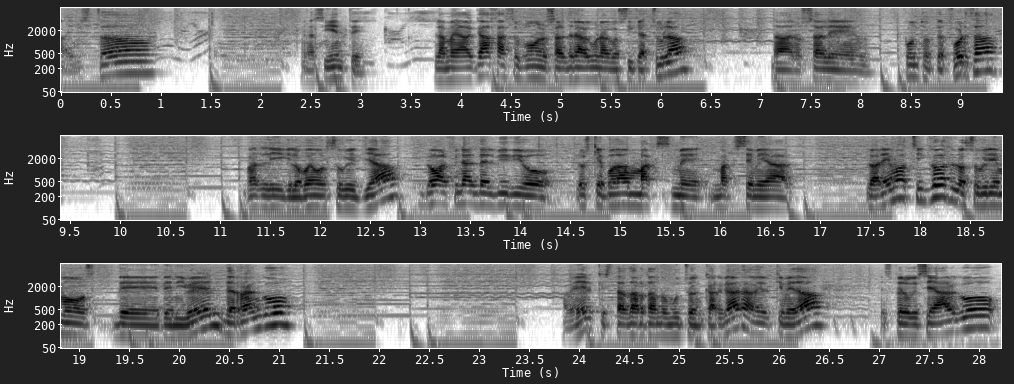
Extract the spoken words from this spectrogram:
Ahí está. La siguiente. La mega caja supongo nos saldrá alguna cosita chula. Nada, nos salen puntos de fuerza. Barley que lo podemos subir ya. Luego al final del vídeo, los que podamos maxime, maximear, lo haremos chicos. Lo subiremos de, nivel, de rango. A ver, que está tardando mucho en cargar, a ver qué me da. Espero que sea algo.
